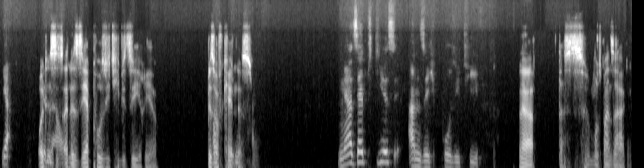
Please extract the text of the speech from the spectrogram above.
Ja, Und es genau. ist eine sehr positive Serie. Bis auf, Candice. Fall. Ja, selbst die ist an sich positiv. Ja, das muss man sagen.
